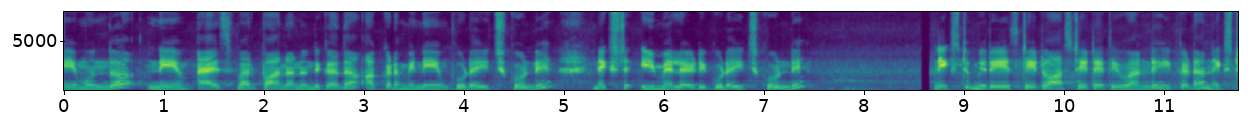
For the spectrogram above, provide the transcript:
నేమ్ ఉందో నేమ్ యాజ్ పర్ పాన్ అని ఉంది కదా అక్కడ మీ నేమ్ కూడా ఇచ్చుకోండి. నెక్స్ట్ ఈమెయిల్ ఐడి కూడా ఇచ్చుకోండి. నెక్స్ట్ మీరు ఏ స్టేటో ఆ స్టేట్ అయితే ఇవ్వండి. ఇక్కడ నెక్స్ట్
